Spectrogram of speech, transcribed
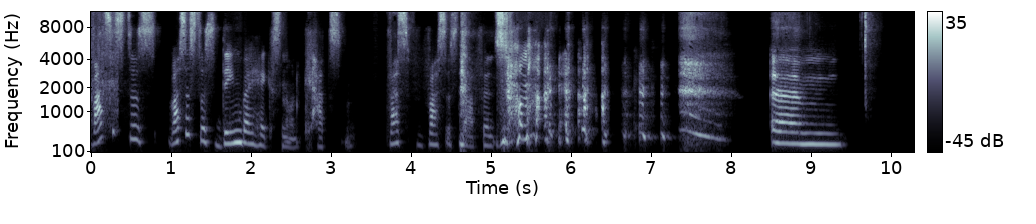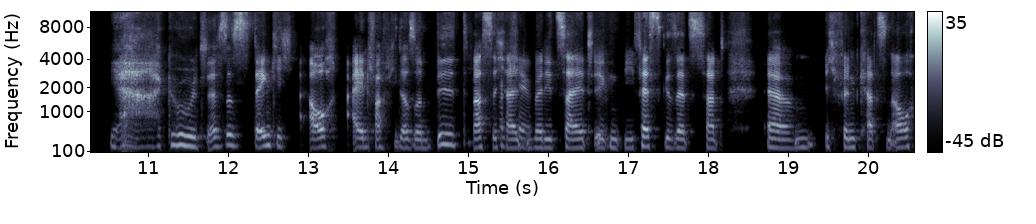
was ist das, was ist das Ding bei Hexen und Katzen? Was, was ist da für ein Zusammenhang? ähm, ja, gut. Es ist, denke ich, auch einfach wieder so ein Bild, was sich halt okay. halt über die Zeit irgendwie festgesetzt hat. Ähm, ich finde Katzen auch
